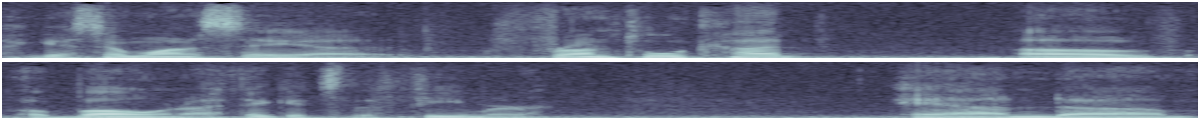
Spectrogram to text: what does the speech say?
I guess I want to say a frontal cut of a bone. I think it's the femur. And um,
